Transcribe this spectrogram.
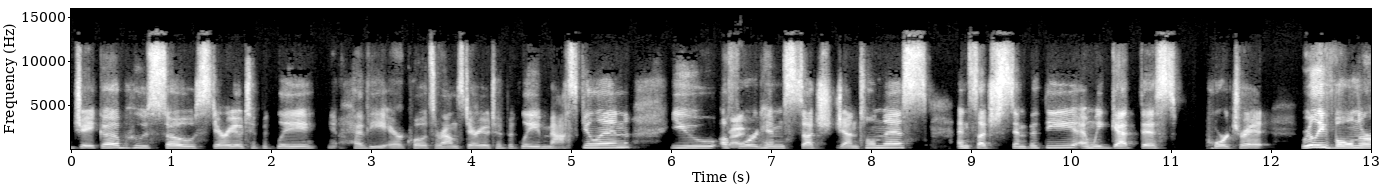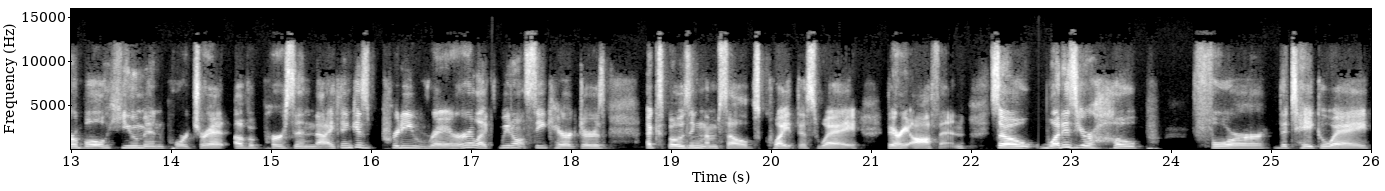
Jacob, who's so stereotypically, you know, heavy air quotes around stereotypically masculine, you afford right. him such gentleness and such sympathy. And we get this portrait really vulnerable human portrait of a person that I think is pretty rare. Like we don't see characters exposing themselves quite this way very often. So, what is your hope for the takeaway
